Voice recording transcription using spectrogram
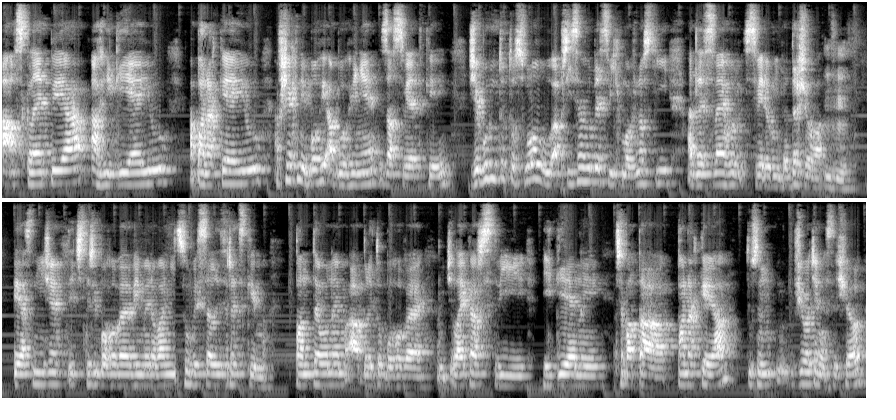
a Asklepia a Hygieju a Panakéju a všechny bohy a bohyně za svědky, že budu tuto smlouvu a přísahu dle svých možností a dle svého svědomí dodržovat. Mm-hmm. Je jasný, že ty čtyři bohové vyjmenovaní souvisely s řeckým panteonem a byly to bohové buď lékařství, hygieny, třeba ta Panakeia, tu jsem v životě neslyšel,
